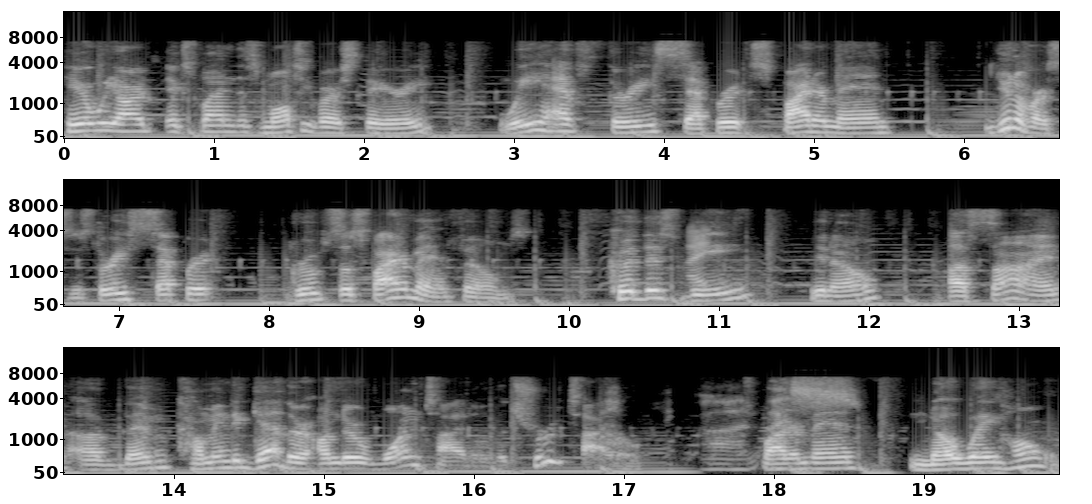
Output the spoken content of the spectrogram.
Here we are explaining this multiverse theory. We have three separate Spider-Man universes, three separate groups of Spider-Man films. Could this be, you know, a sign of them coming together under one title, the true title, I Spider-Man s- No Way Home?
